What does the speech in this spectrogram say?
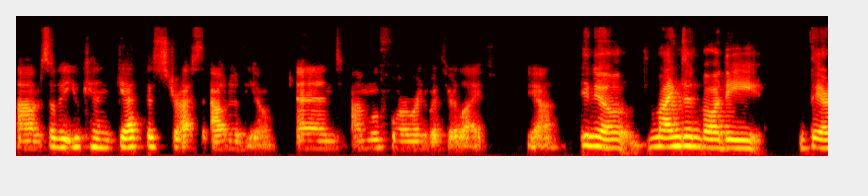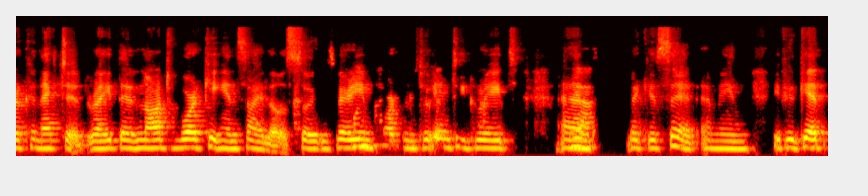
um, so that you can get the stress out of you and uh, move forward with your life. Yeah. You know, mind and body they are connected, right? They're not working in silos. So it's very important to integrate and yeah. like you said, I mean, if you get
